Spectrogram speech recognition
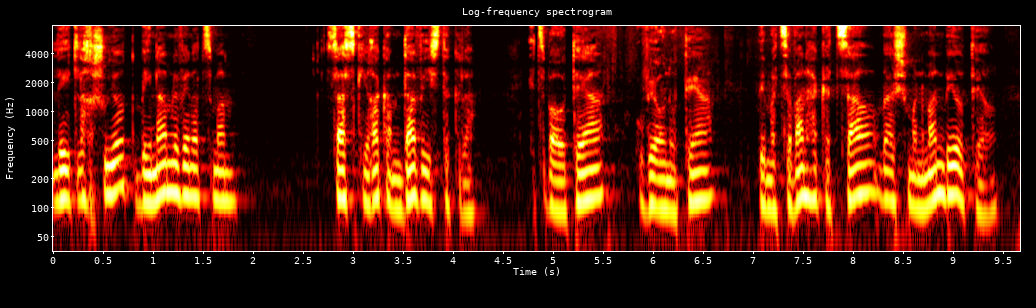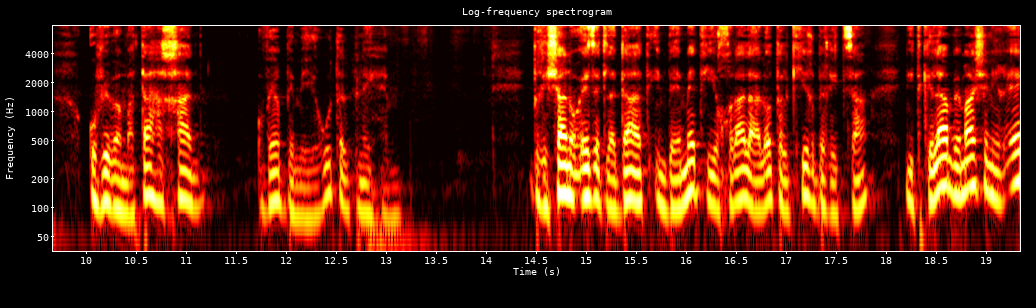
להתלחשויות בינם לבין עצמם. ססקי רק עמדה והסתכלה. אצבעותיה ובעונותיה, במצבן הקצר והשמנמן ביותר, ובבמתה החד, עובר במהירות על פניהם. דרישה נועזת לדעת אם באמת היא יכולה לעלות על קיר בריצה, נתקלה במה שנראה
